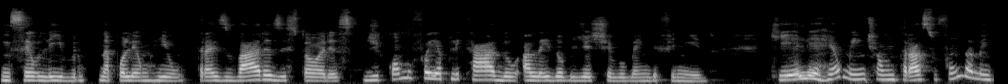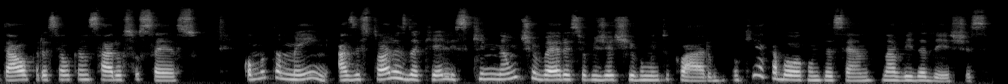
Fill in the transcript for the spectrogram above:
Em seu livro, Napoleão Hill traz várias histórias de como foi aplicado a lei do objetivo bem definido, que ele realmente é um traço fundamental para se alcançar o sucesso como também as histórias daqueles que não tiveram esse objetivo muito claro. O que acabou acontecendo na vida destes?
